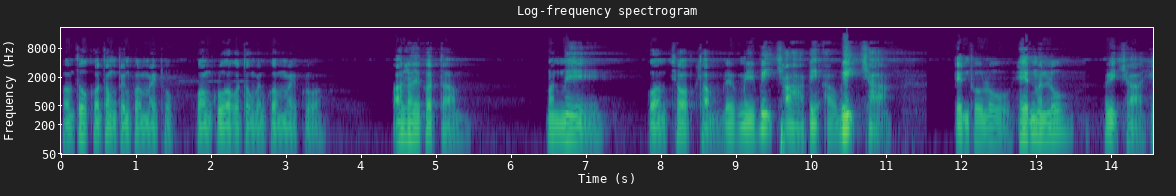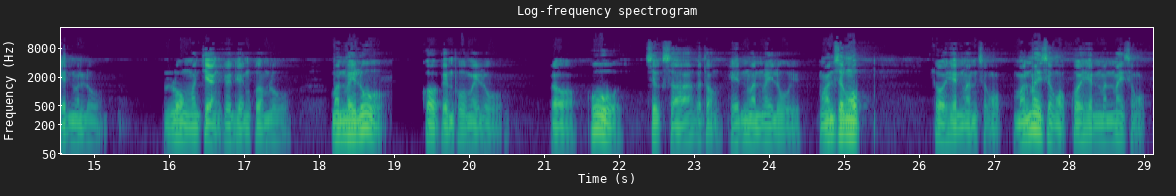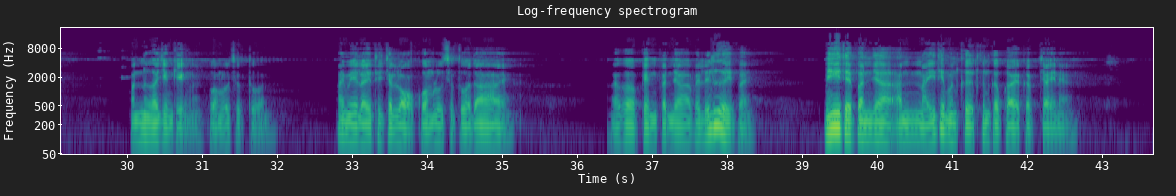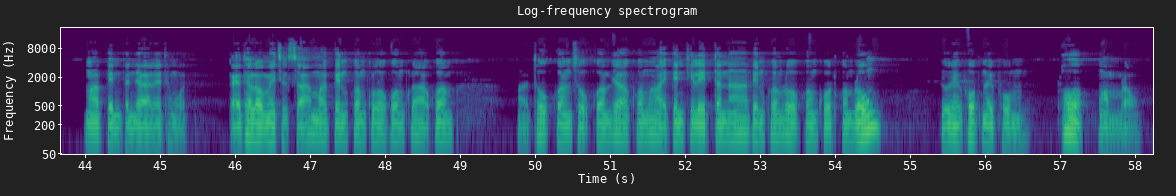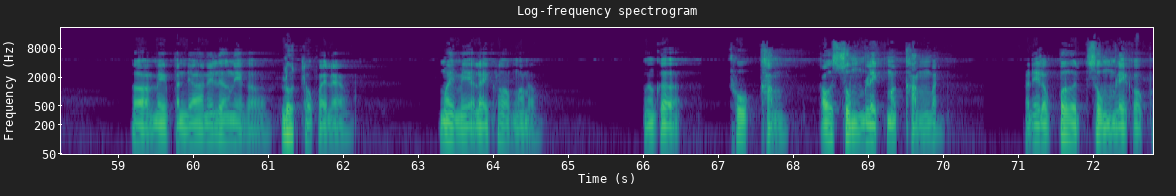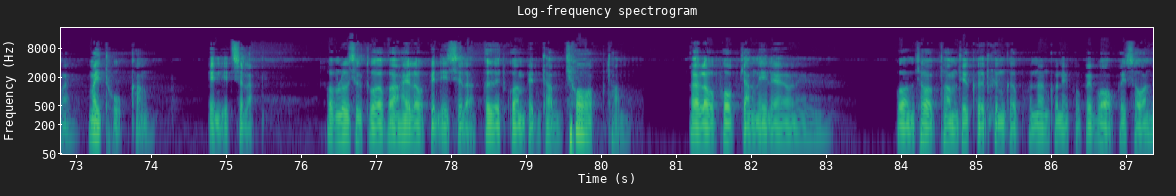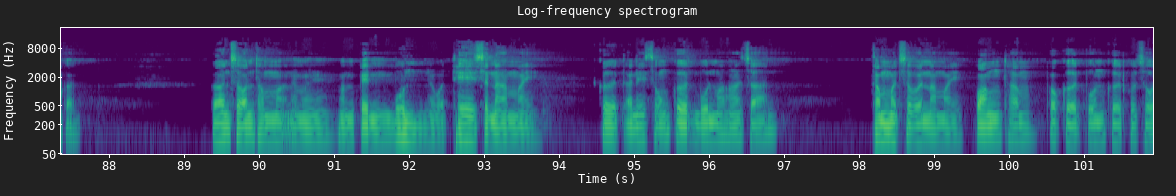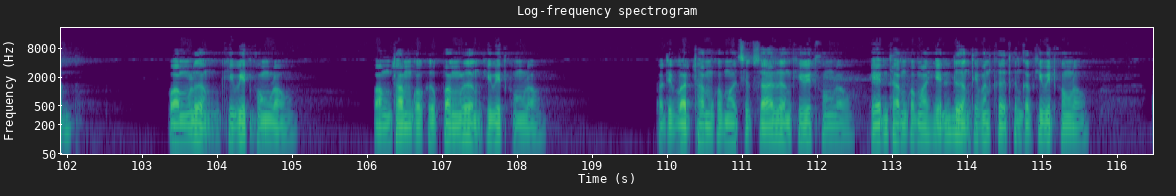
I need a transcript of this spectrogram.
ความทุกข์ก็ต้องเป็นความไม่ทุกข์ ความกลัวก็ต้องเป็นความไม่กลัว อะไรก็ตาม มันมีความชอบธรรมหรือมีวิชาไปเอาวิชา เป็นผู้รู้เห็นมันรู้ วิชาเห็นมันรู้โล่งมันแจ้งจนเห็นความรู้ มันไม่รู้ ก็เป็นผู้ไม่รู้เราผู้ศึกษาก็ต้องเห็นมันไม่รู้ มันสงบ ก็เห็นมันสงบ มันไม่สงบก็เห็นมันไม่สงบ มันเหนือจริงๆนะความรู้สึกตัว ไม่มีอะไรที่จะหลอกความรู้สึกตัวได้ แล้วก็เป็นปัญญาไปเรื่อยๆไป มีแต่ปัญญาอันไหนที่มันเกิดขึ้นกับกายกับใจเนี่ย มาเป็นปัญญาได้ทั้งหมด แต่ถ้าเราไม่ศึกษามาเป็นความกลัวความกล้าความทุกข์ความสุขความยากความง่าย เป็นกิเลสตัณหาเป็นความโลภความโกรธความหลง อยู่ในภพในภูมิครอบงอมเราก็มีปัญญาในเรื่องนี้ก็ หลุดออกไปแล้ว ไม่มีอะไรครอบงำเรามันก็ถูกขัง เอาสุ่มเหล็กมาขังไว้วันนี้เราเปิดสุ่มเหล็กออกไป ไม่ถูกขัง เป็นอิสระความรู้สึกตัวพาให้เราเป็นอิสระเกิดความเป็นธรรมชอบธรรมถ้าเราพบอย่างนี้แล้วเนี่ย ความชอบธรรมที่เกิดขึ้นกับคนนั้นคนนี้ก็ไปบอกไปสอนก่อนการสอนธรรมะนะมันมันเป็นบุญนะว่าเทศนาใหม่ เกิดอันนี้สงเกิดบุญมหาศาลธรรมสวรรค์ใหม่ฟังธรรมเพราะเกิดบุญเกิดกุศลฟังเรื่องชีวิตของเราฟังธรรมก็คือฟังเรื่องชีวิตของเรา ปฏิบัติธรรมก็มาศึกษาเรื่องชีวิตของเรา เห็นธรรมก็มาเห็นเรื่องที่มันเกิดขึ้นกับชีวิตของเรา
